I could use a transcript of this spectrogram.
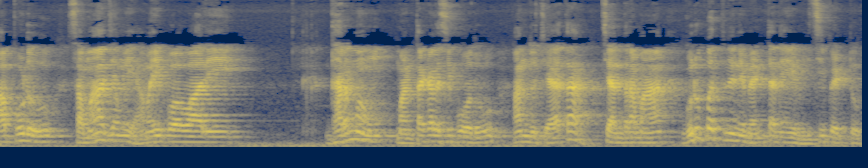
అప్పుడు సమాజం ఏమైపోవాలి? ధర్మం మంట కలిసిపోదు. అందుచేత చంద్రమ గురుపత్నిని వెంటనే విడిచిపెట్టు.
